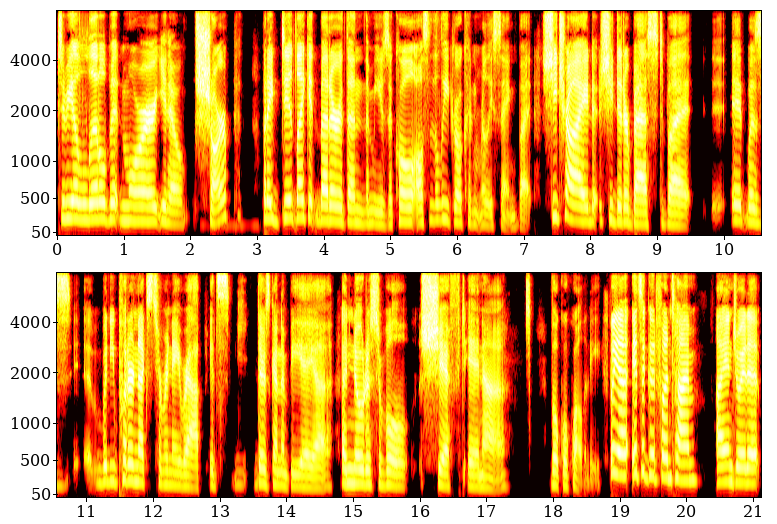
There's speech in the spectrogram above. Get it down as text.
to be a little bit more, you know, sharp but I did like it better than the musical. Also, the lead girl couldn't really sing, but she tried. She did her best, but it was when you put her next to Renee Rapp, it's there's going to be a, a a noticeable shift in uh vocal quality. But yeah, it's a good fun time. I enjoyed it,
